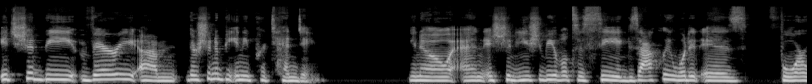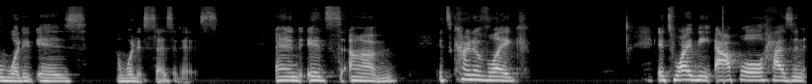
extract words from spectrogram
it should be very um there shouldn't be any pretending. You know, and it should you should be able to see exactly what it is for what it is and what it says it is. And it's um it's kind of like it's why the apple has an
